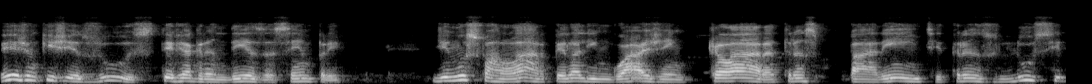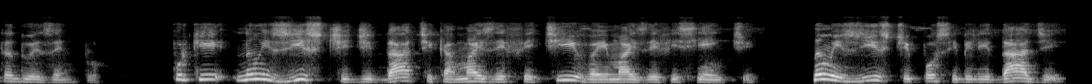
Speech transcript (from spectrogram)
Vejam que Jesus teve a grandeza sempre de nos falar pela linguagem clara, transparente, translúcida do exemplo. Porque não existe didática mais efetiva e mais eficiente. Não existe possibilidade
